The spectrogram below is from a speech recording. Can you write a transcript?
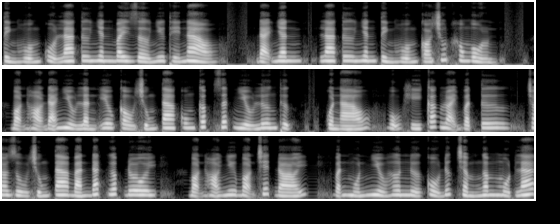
tình huống của La Tư Nhân bây giờ như thế nào? Đại nhân, La Tư Nhân tình huống có chút không ổn Bọn họ đã nhiều lần yêu cầu chúng ta cung cấp rất nhiều lương thực, quần áo, vũ khí các loại vật tư, cho dù chúng ta bán đắt gấp đôi. Bọn họ như bọn chết đói, vẫn muốn nhiều hơn nữa cổ đức trầm ngâm một lát,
